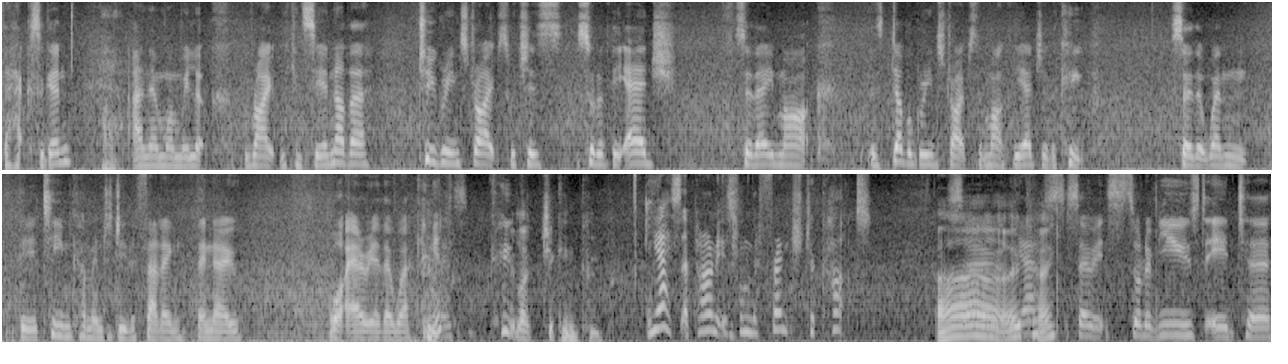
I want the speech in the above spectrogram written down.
the hexagon. Oh. And then when we look right, we can see another two green stripes, which is sort of the edge. So they mark, there's double green stripes that mark the edge of the coupe, so that when the team come in to do the felling, they know what area they're working in. A bit like chicken coop. Yes, apparently it's from the French to cut. Ah, so, okay. Yes, so it's sort of used into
